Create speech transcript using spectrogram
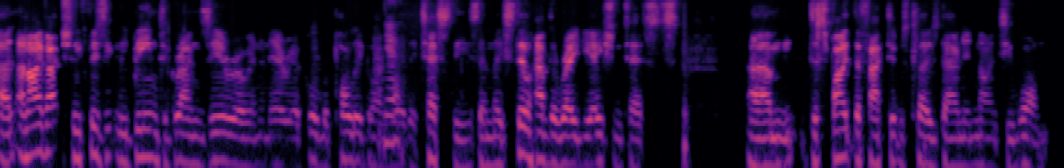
And, and I've actually physically been to ground zero in an area called the Polygon Yeah. where they test these, and they still have the radiation tests, um, despite the fact it was closed down in '91.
